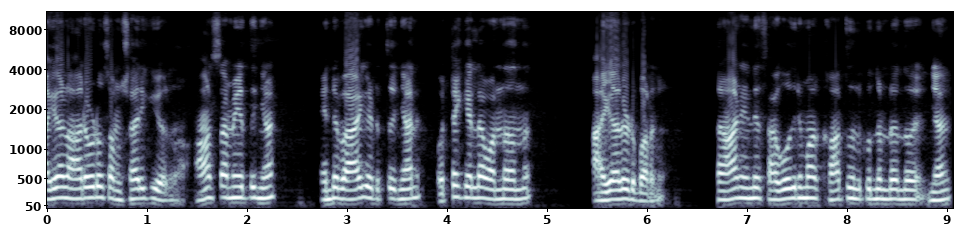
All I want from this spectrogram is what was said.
അയാൾ ആരോടോ സംസാരിക്കുകയായിരുന്നു. ആ സമയത്ത് ഞാൻ എന്റെ ബാഗ് എടുത്ത് ഞാൻ ഒറ്റയ്ക്കല്ല വന്നതെന്ന് അയാളോട് പറഞ്ഞു. താൻ എന്റെ സഹോദരിമാർ കാത്തു നിൽക്കുന്നുണ്ടെന്ന് ഞാൻ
